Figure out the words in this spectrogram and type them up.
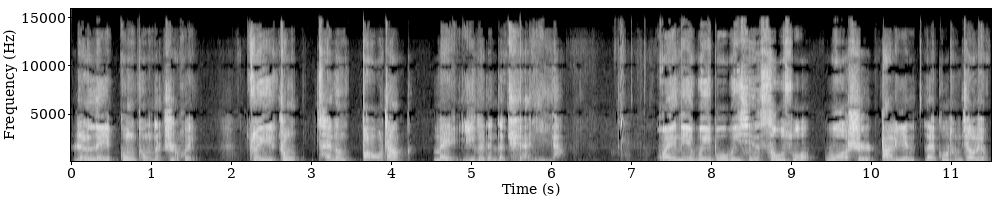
人类共同的智慧，最终才能保障每一个人的权益呀。欢迎您微博、微信搜索“我是大林”来沟通交流。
